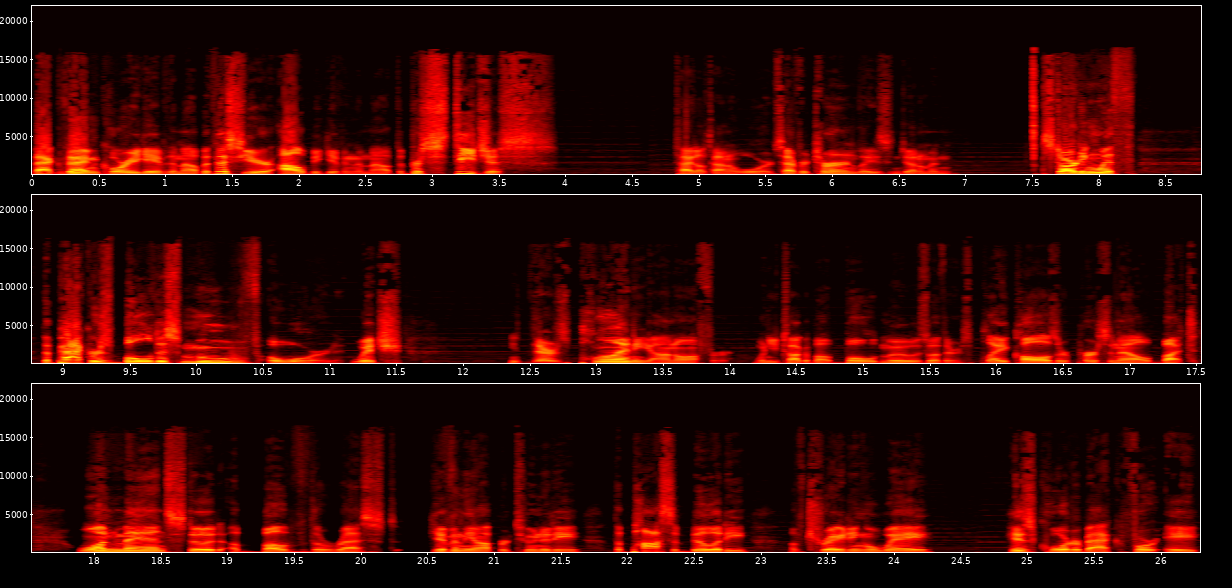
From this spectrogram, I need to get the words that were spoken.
Back then, Corey gave them out, but this year I'll be giving them out. The prestigious Titletown Awards have returned, ladies and gentlemen, starting with the Packers' Boldest Move Award, which there's plenty on offer when you talk about bold moves, whether it's play calls or personnel. But one man stood above the rest, given the opportunity, the possibility of trading away his quarterback for a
